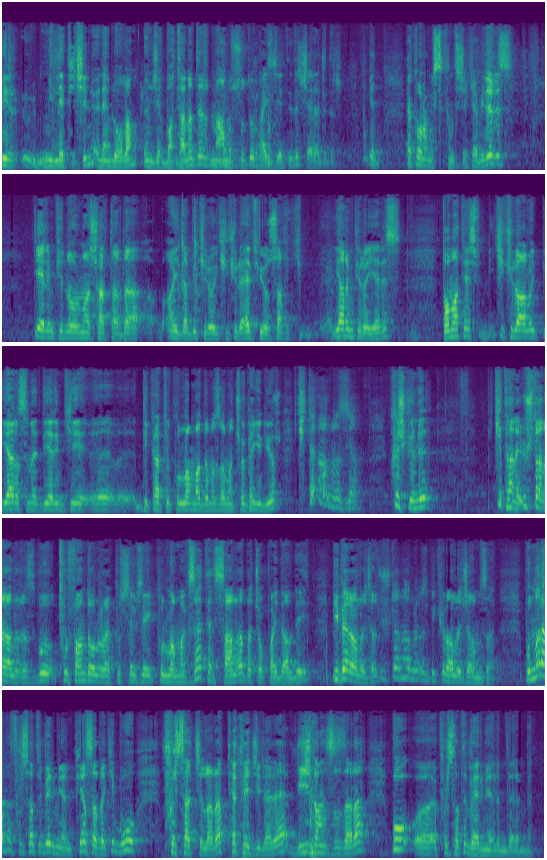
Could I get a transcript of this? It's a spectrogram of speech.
Bir millet için önemli olan önce vatanıdır, namusudur, haysiyetidir, şerefidir. Bugün ekonomik sıkıntı çekebiliriz. Diyelim ki normal şartlarda ayda bir kilo iki kilo et yiyorsak yarım kilo yeriz. Domates iki kilo alıp yarısını diyelim ki e, dikkatli kullanmadığımız zaman çöpe gidiyor. İki tane alırız ya. Kış günü iki tane, üç tane alırız. Bu turfanda olarak bu sebzeyi kullanmak zaten sağlığa da çok faydalı değil. Biber alacağız, üç tane alırız bir kilo alacağımıza. Bunlara bu fırsatı vermeyen piyasadaki bu fırsatçılara, tefecilere, vicdansızlara bu e, fırsatı vermeyelim derim ben.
